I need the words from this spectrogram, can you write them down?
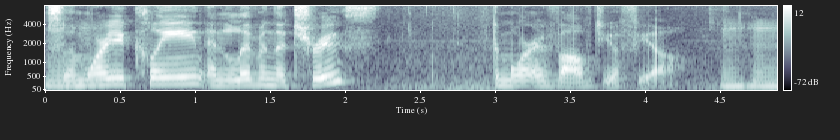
So mm-hmm. the more you clean and live in the truth, the more evolved you'll feel. Mm-hmm.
